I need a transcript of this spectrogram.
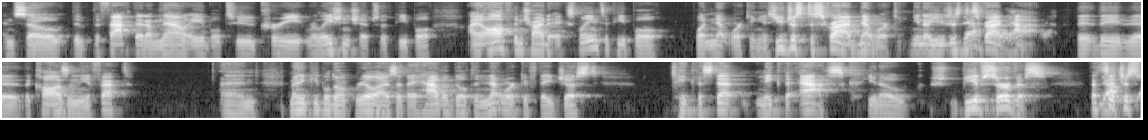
And so the, the fact that I'm now able to create relationships with people, I often try to explain to people what networking is. You just described networking. You know, you just yeah, described how the, the the the cause and the effect. And many people don't realize that they have a built-in network if they just take the step, make the ask, you know, be of service. That's yeah. it. Just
